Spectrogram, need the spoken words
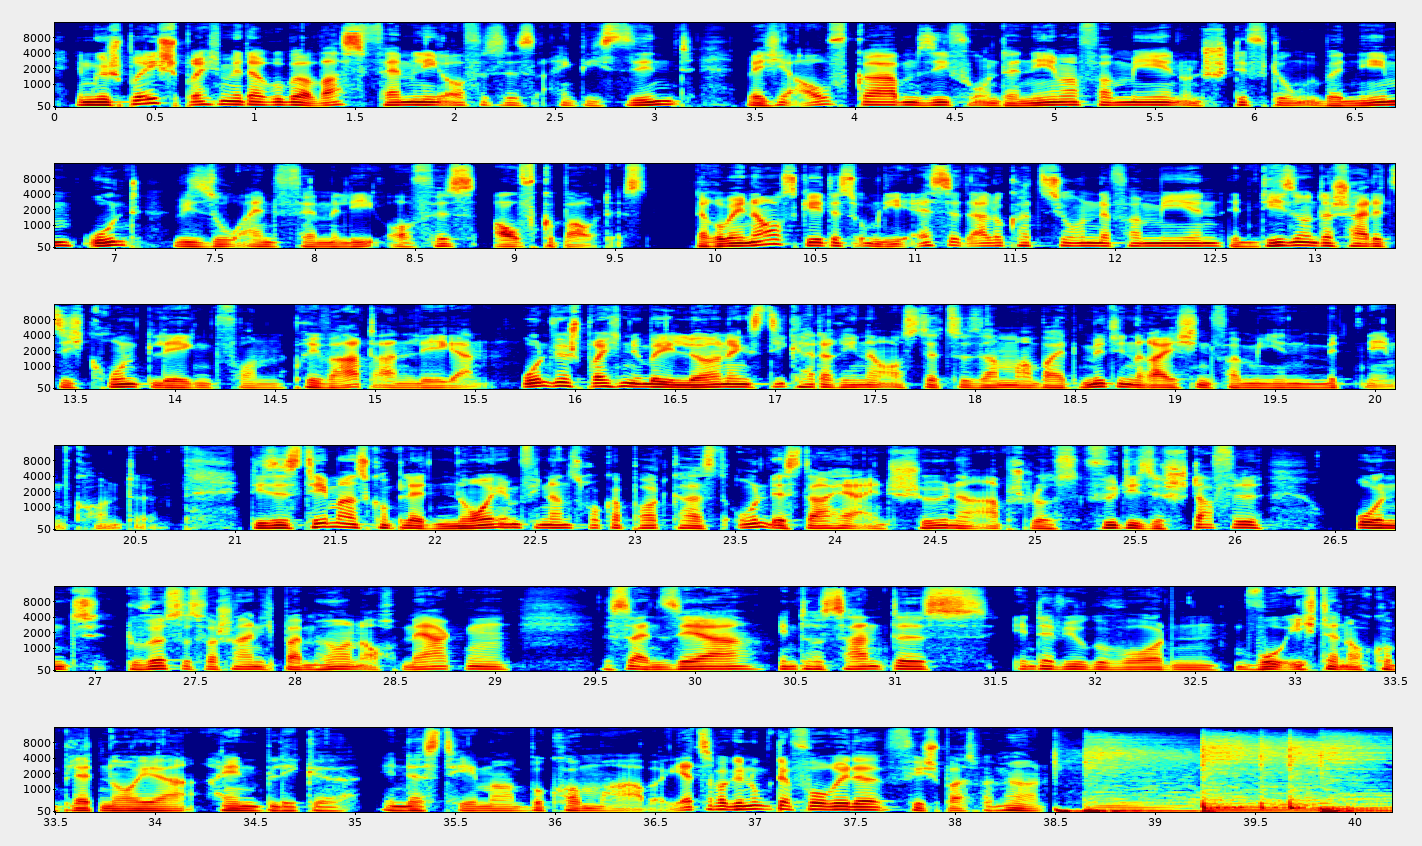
Im Gespräch sprechen wir darüber, was Family Offices eigentlich sind, welche Aufgaben sie für Unternehmerfamilien und Stiftungen übernehmen und wieso ein Family Office aufgebaut ist. Darüber hinaus geht es um die Asset-Allokation der Familien, denn diese unterscheidet sich grundlegend von Privatanlegern. Und wir sprechen über die Learnings, die Katharina aus der Zusammenarbeit mit den reichen Familien mitnehmen konnte. Dieses Thema ist komplett neu im Finanzrocker Podcast und ist daher ein schöner Abschluss für diese Staffel. Und du wirst es wahrscheinlich beim Hören auch merken, es ist ein sehr interessantes Interview geworden, wo ich dann auch komplett neue Einblicke in das Thema bekommen habe. Jetzt aber genug der Vorrede, viel Spaß beim Hören.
